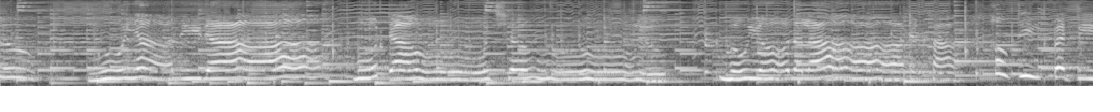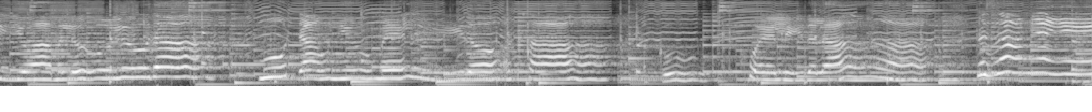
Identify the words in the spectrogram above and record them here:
လို့ငိုရသည်တာမိုးတောင်ချုံလို့ငုံရောသလားတခါဟုတ်တိပတ္တိရွာမလို့လူသာမိုးတောင်ညူမဲလေတော့အခါအကူခွဲလေသလားတစားမြည်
